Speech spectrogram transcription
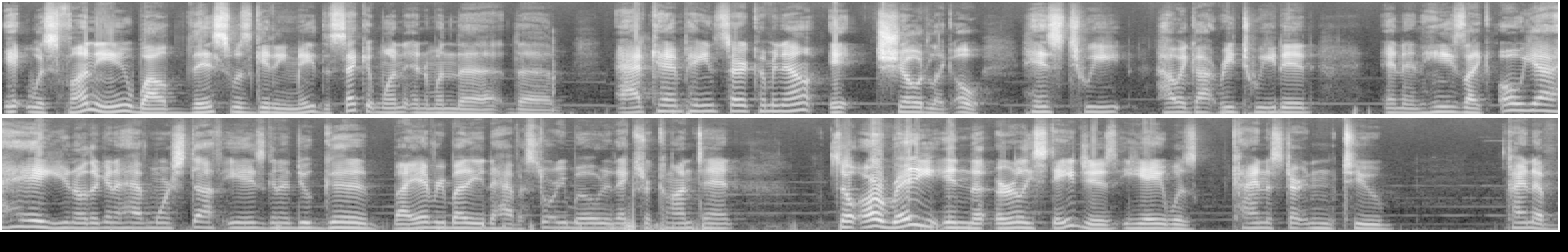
It was funny while this was getting made, the second one, and when the the ad campaign started coming out, it showed like, oh, his tweet, how it got retweeted, and then he's like, oh yeah, hey, you know they're gonna have more stuff. EA's gonna do good by everybody to have a story mode and extra content. So already in the early stages, EA was kind of starting to kind of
